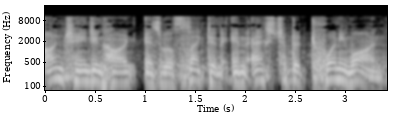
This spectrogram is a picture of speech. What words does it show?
unchanging heart is reflected in Acts chapter 21.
